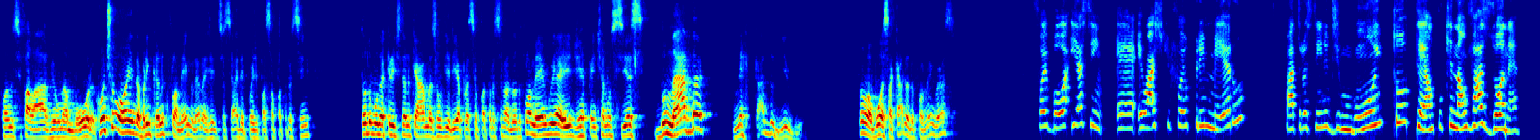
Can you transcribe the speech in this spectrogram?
quando se falava em um namoro. Continuou ainda brincando com o Flamengo, né, nas redes sociais, depois de passar o patrocínio. Todo mundo acreditando que a Amazon viria para ser o patrocinador do Flamengo, e aí, de repente, anuncia-se do nada Mercado Livre. Foi uma boa sacada do Flamengo, essa? Foi boa, e assim, é, eu acho que foi o primeiro patrocínio de muito tempo que não vazou, né?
